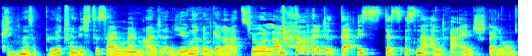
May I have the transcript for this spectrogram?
klingt immer so blöd, wenn ich das sage, in meinem Alter, in jüngeren Generationen, aber halt, da ist, das ist eine andere Einstellung.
